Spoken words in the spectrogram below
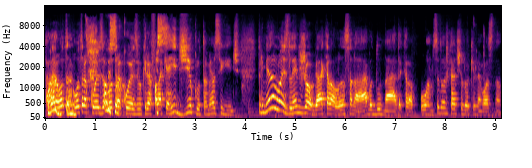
Agora, outra, outra coisa, outra coisa que eu queria falar que é ridículo também é o seguinte: primeiro a Lois Lane jogar aquela lança na água do nada, aquela porra, não sei de onde que ela tirou aquele negócio na.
